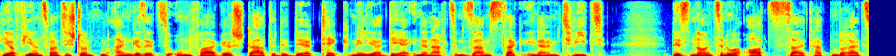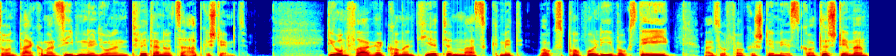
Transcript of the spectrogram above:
Die auf 24 Stunden angesetzte Umfrage startete der Tech-Milliardär in der Nacht zum Samstag in einem Tweet. Bis 19 Uhr Ortszeit hatten bereits rund 3,7 Millionen Twitter-Nutzer abgestimmt. Die Umfrage kommentierte Musk mit Vox Populi, Vox Dei, also Volkes Stimme ist Gottes Stimme.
